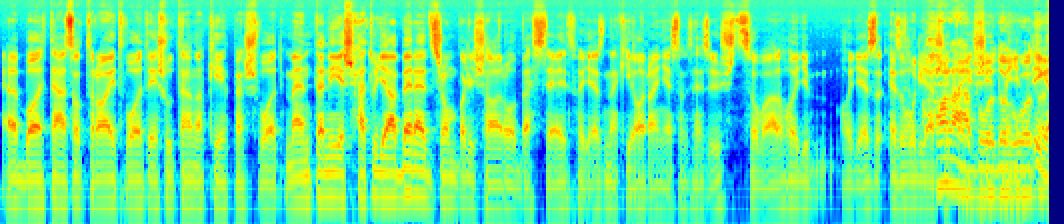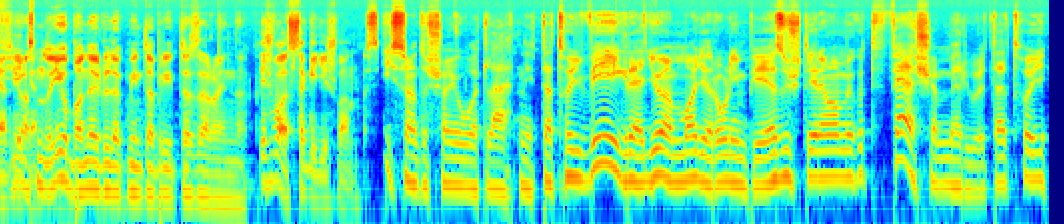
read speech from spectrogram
elbaltázott rajt volt, és utána képes volt menteni, és hát ugye a Berec Zsombor is arról beszélt, hogy ez neki arany ez az ezüst, szóval, hogy, hogy ez, ez óriási Halálboldog volt, igen, igen, azt mondta, jobban örülök, mint a brit az aranynak. És valószínűleg így is van. Ez iszonyatosan jó volt látni. Tehát, hogy végre egy olyan magyar olimpiai ezüstérem, amikor fel sem merült. Tehát, hogy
